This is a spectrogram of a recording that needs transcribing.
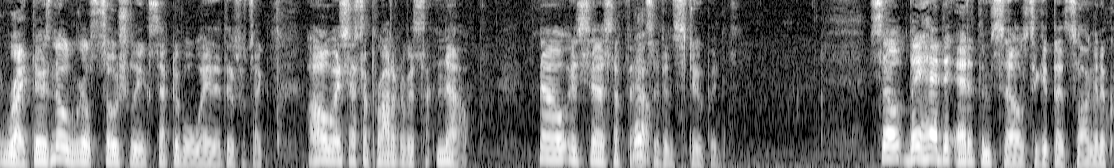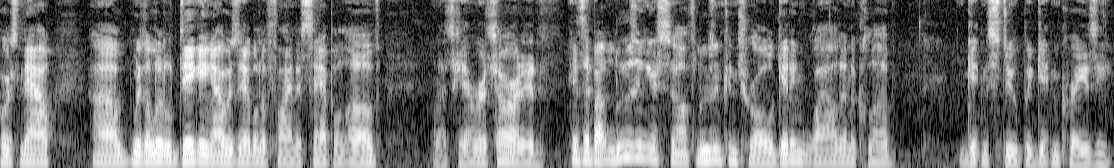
Right. There's no real socially acceptable way that this was like, oh, it's just a product of its time. No. No, it's just offensive and stupid. So they had to edit themselves to get that song. And of course, now, uh, with a little digging, I was able to find a sample of Let's Get Retarded. It's about losing yourself, losing control, getting wild in a club, getting stupid, getting crazy.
